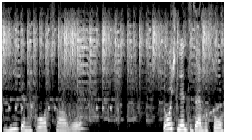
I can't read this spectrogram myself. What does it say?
Liegenboard habe. So, ich nenne es jetzt einfach so.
